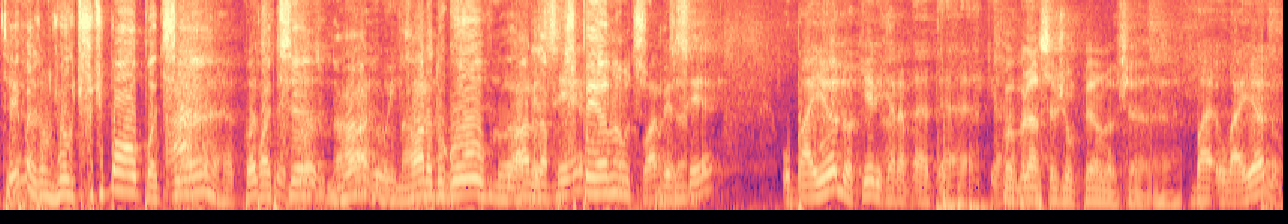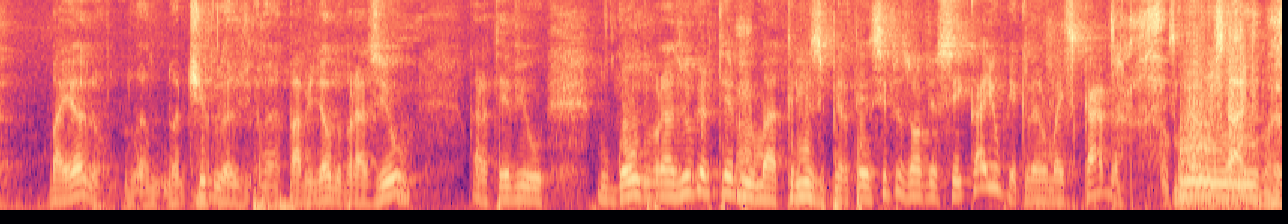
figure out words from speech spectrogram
Sim, mas é um jogo de futebol, pode ser. Ah, quantas pode ser na, o na hora do gol, na hora ABC, dos pênaltis. O pode ser. ABC, o baiano, aquele que era, é, é, que era cobrança de um pênalti. é, é. O baiano, baiano, no, antigo pavilhão do Brasil, cara teve o, no gol do Brasil, que ele teve uma crise hipertensiva, fez um AVC e caiu, porque aquilo era uma escada. Morreu no estádio, morreu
